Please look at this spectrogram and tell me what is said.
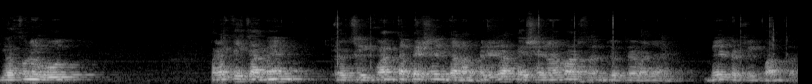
Jo he conegut pràcticament el 50% de l'empresa que nova estan jo treballant. Més del 50.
